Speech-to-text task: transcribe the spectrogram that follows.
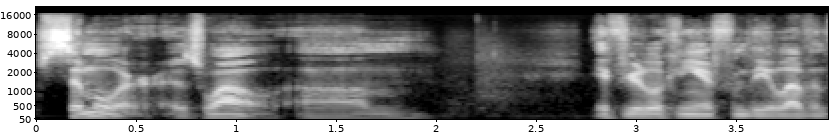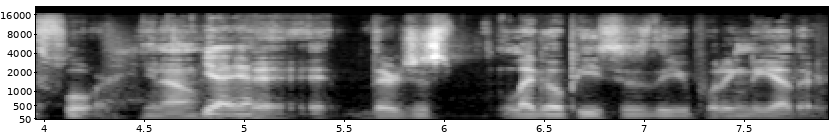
similar as well. Um, if you're looking at it from the eleventh floor, you know, Yeah, yeah. It- it- they're just Lego pieces that you're putting together.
